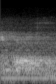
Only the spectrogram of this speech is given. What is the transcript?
responsible.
